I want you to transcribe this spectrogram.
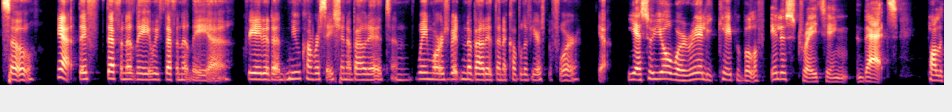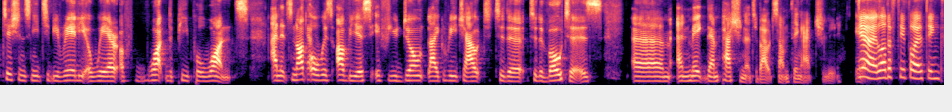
So, yeah, they've definitely, we've definitely uh, created a new conversation about it, and way more is written about it than a couple of years before. Yeah. Yeah. So, you all were really capable of illustrating that politicians need to be really aware of what the people want and it's not yeah. always obvious if you don't like reach out to the to the voters um, and make them passionate about something actually yeah. yeah. a lot of people i think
